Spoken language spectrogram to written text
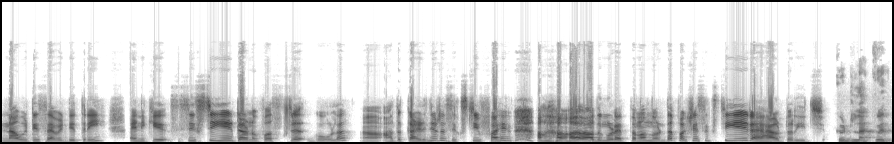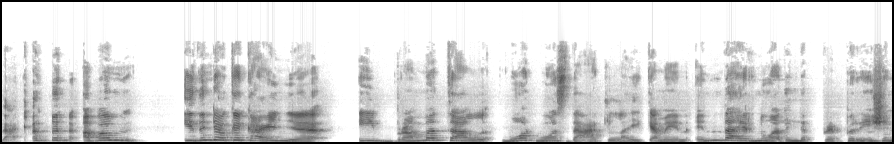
Now it is 73. എനിക്ക് സിക്സ്റ്റി എയ്റ്റ് ആണ് ഫസ്റ്റ് ഗോൾ അത് കഴിഞ്ഞിട്ട് സിക്സ്റ്റി ഫൈവ് അതും കൂടെ എത്തണം പക്ഷെ sixty eight I have to reach good luck with that അപ്പം ഇതിന്റെ ഒക്കെ കഴിഞ്ഞ് ഈ Brahmatal what was that like I mean എന്തായിരുന്നു അതിന്റെ പ്രിപ്പറേഷൻ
